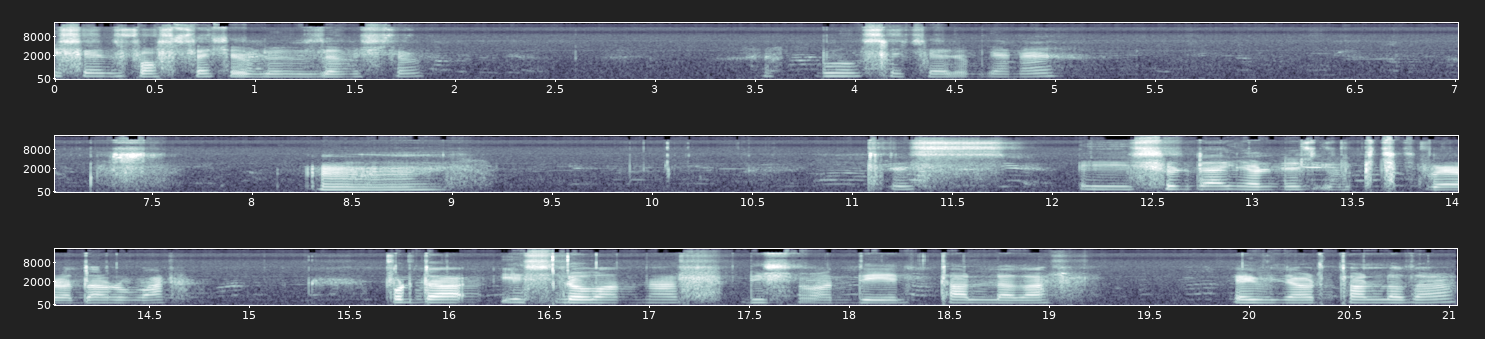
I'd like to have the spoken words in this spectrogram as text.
istediğiniz buff seçebilirsiniz demiştim. Bunu seçelim gene. Hmm. Biz, e, şurada gördüğünüz gibi küçük bir radar var. Burada yeşil olanlar düşman değil tarlalar. Evler tarlalar.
